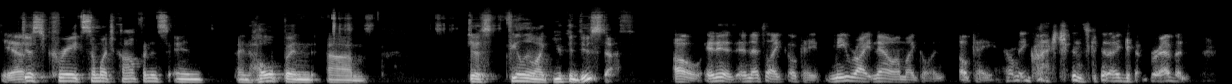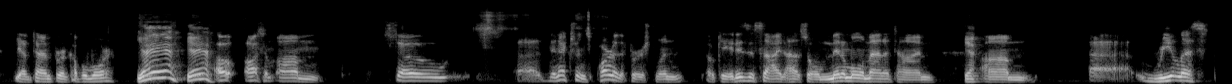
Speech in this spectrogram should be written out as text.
yeah. just creates so much confidence and and hope and um just feeling like you can do stuff Oh, it is. And that's like, okay, me right now, I'm like going, okay, how many questions can I get for Evan? You have time for a couple more? yeah yeah yeah yeah, yeah. Oh, awesome. Um, so uh, the next one's part of the first one. Okay, it is a side hustle, minimal amount of time. Yeah. Um, uh, realist.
